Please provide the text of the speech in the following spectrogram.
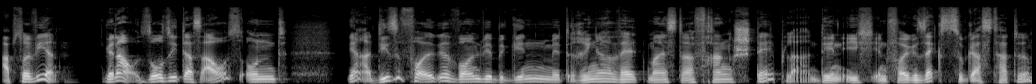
absolvieren. Genau, so sieht das aus und ja, diese Folge wollen wir beginnen mit Ringer-Weltmeister Frank Stäbler, den ich in Folge 6 zu Gast hatte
